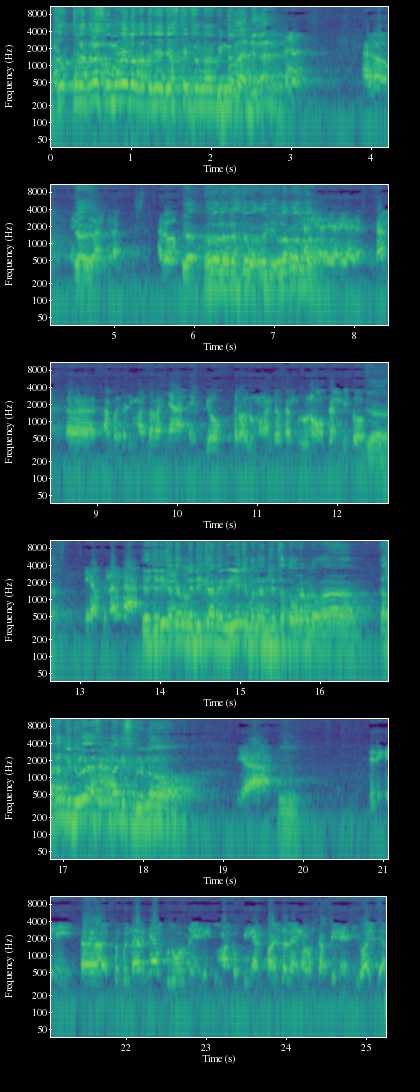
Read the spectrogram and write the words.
ku- kurang keras ngomongnya bang katanya Justin sama Gue Binder. gak denger. Halo? Ya, ya. Halo? Ya, halo, udah, udah, coba lagi, ulang-ulang Ya, bang. ya, ya, ya, ya. Kan eh, apa tadi masalahnya MU terlalu mengandalkan Bruno kan gitu. Ya. Iya, benar nggak? Ya jadi katanya Gitu. menyedihkan MU-nya cuma ngandelin satu orang doang. Karena kan judulnya efek magis Bruno. Ya. Hmm. Jadi gini, eh, sebenarnya Bruno ini cuma kepingan puzzle yang ngelengkapin MU aja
